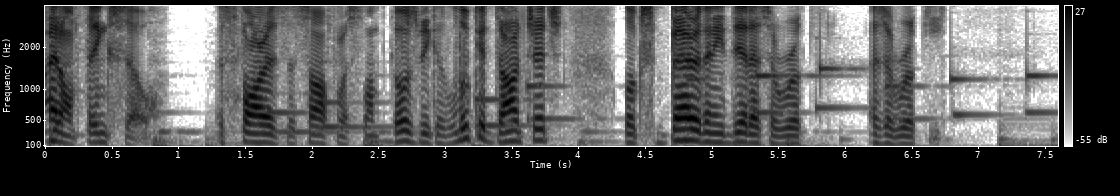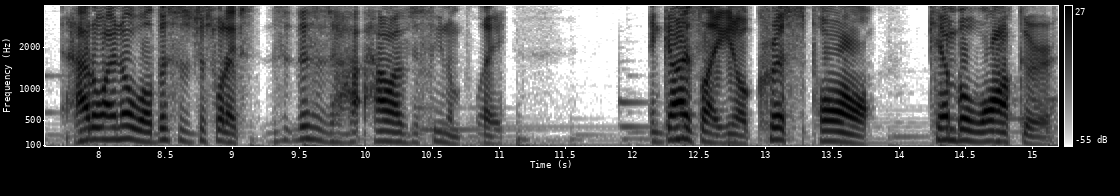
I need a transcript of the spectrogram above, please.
I don't think so, as far as the sophomore slump goes, because Luka Doncic looks better than he did as a rookie. As a rookie, How do I know? Well, this is just what I've. This, this is how I've just seen him play. And guys like you know Chris Paul, Kemba Walker,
